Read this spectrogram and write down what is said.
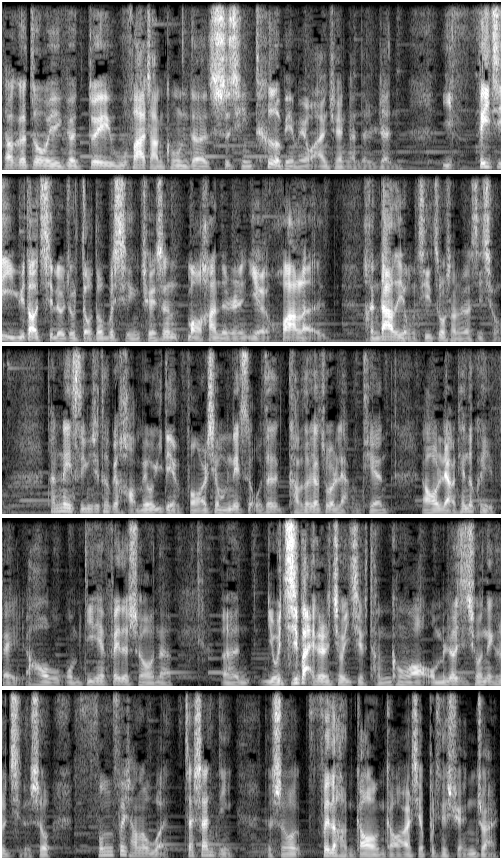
刀哥作为一个对无法掌控的事情特别没有安全感的人，一飞机一遇到气流就抖得不行，全身冒汗的人，也花了很大的勇气坐上热气球。但那次运气特别好，没有一点风，而且我们那次我在卡布多加坐了两天，然后两天都可以飞。然后我们第一天飞的时候呢，呃，有几百个人就一起腾空哦。我们热气球那个时候起的时候，风非常的稳，在山顶的时候飞得很高很高，而且不停的旋转，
